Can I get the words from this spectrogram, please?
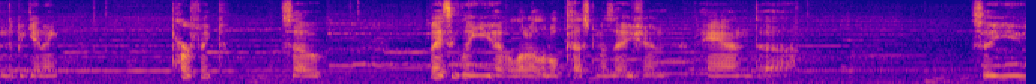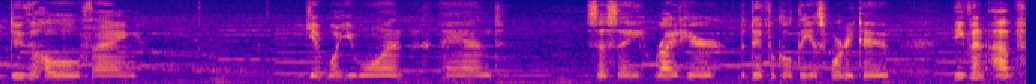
in the beginning perfect. So basically, you have a lot of little customization, and uh, so you do the whole thing, you get what you want, and so see right here, the difficulty is 42. Even I've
